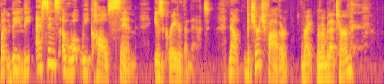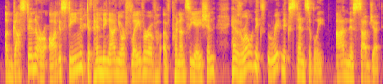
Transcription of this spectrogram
But the, mm-hmm. the essence of what we call sin is greater than that. Now, the church father, right? Remember that term? Augustine or Augustine, depending on your flavor of, of pronunciation, has wrote, written extensively on this subject.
